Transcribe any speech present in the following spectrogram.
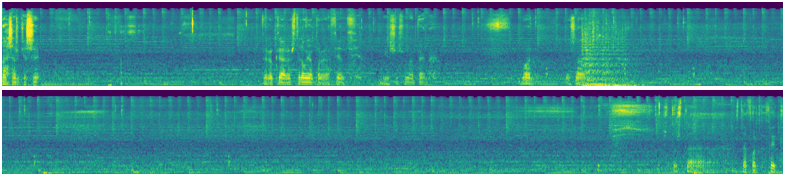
Va a ser que sí. Pero claro, este lo voy a poner a ciencia. Y eso es una pena. Bueno, pues nada. Esto está, está fuertecito.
